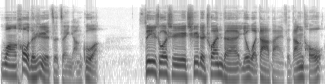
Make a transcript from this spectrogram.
往后的日子怎样过？虽说是吃的穿的有我大摆子当头。”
